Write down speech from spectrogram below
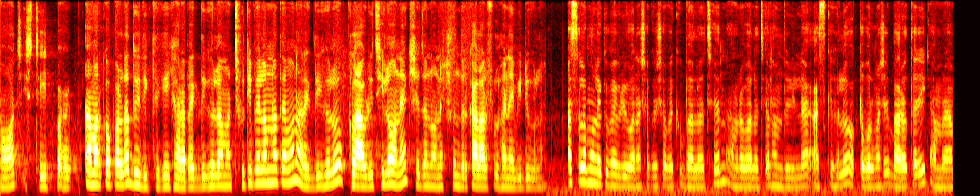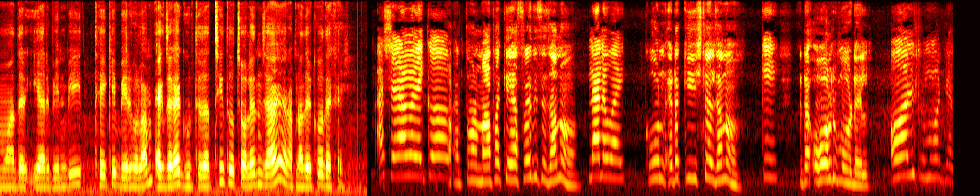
নচ স্টেট পার্ক। আমার কপালটা দুই দিক থেকেই খারাপ। একদিক হলো আমার ছুটি পেলাম না তেমন আরেক দিক হলো ক্লাউডি ছিল অনেক সেজন্য অনেক সুন্দর কালারফুল হয় না এই ভিডিওগুলো আসসালামু আলাইকুম এভরিওয়ান আশা করি সবাই খুব ভালো আছেন। আমরা ভালো আছি আলহামদুলিল্লাহ। আজকে হলো অক্টোবর মাসের বারো তারিখ আমরা আমাদের ইয়ারবিএনবি থেকে বের হলাম। এক জায়গায় ঘুরতে যাচ্ছি তো চলেন যাই আর আপনাদেরকেও দেখাই। Assalamualaikum. আর তোমার মাথা কে আশ্রয় দিছে জানো? Nano boy. কোন এটা কি স্টাইল জানো? Ki এটা ওল্ড মডেল old model.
